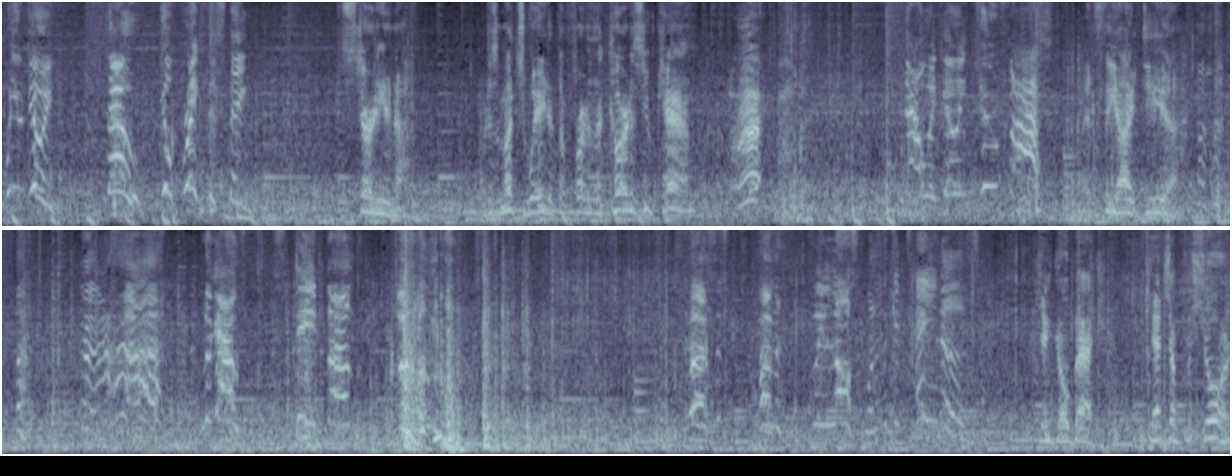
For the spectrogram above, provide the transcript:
what are you doing? No! You'll break this thing! It's sturdy enough. As much weight at the front of the cart as you can. Uh, now we're going too fast! That's the idea. Look out! Speed bump! Curses! Herman, we lost one of the containers! We Can't go back. catch up for sure.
